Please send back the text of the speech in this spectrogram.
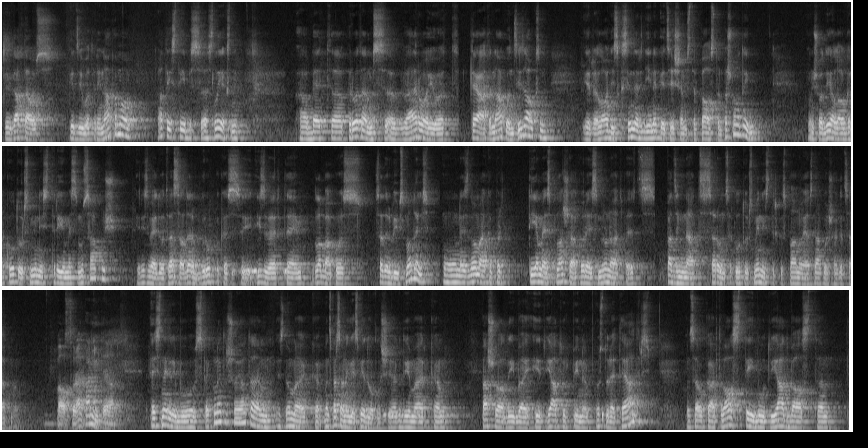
ir gatavs piedzīvot arī nākamo attīstības slieksni. Bet, protams, vērojot teātra nākotnes izaugsmu, ir loģiska sinerģija nepieciešama starp valstu un pašvaldību. Un šo dialogu ar kultūras ministriju mēs esam uzsākuši. Ir izveidota vesela darba grupa, kas izvērtē labākos sadarbības modeļus. Un es domāju, ka par tiem mēs plašāk varēsim runāt pēc padziļinātas sarunas ar kultūras ministru, kas plānojas nākošā gada sākumā. Valsts varētu pārņemt teātri. Es negribu spekulēt ar šo jautājumu. Es domāju, ka mans personīgais viedoklis šajā gadījumā ir, ka pašvaldībai ir jāturpina uzturēt teātris, un savukārt valstī būtu jāatbalsta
